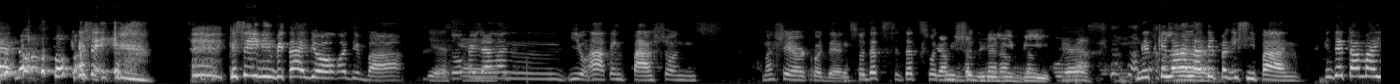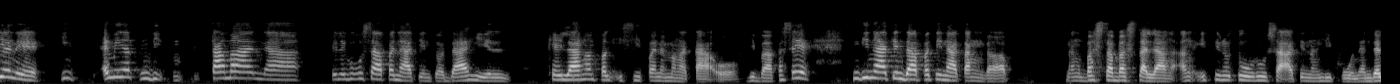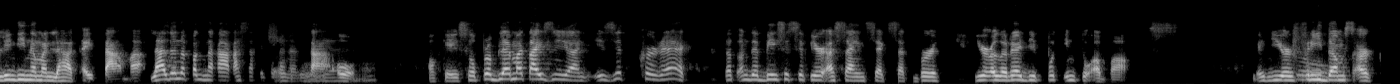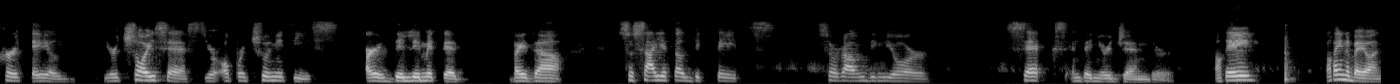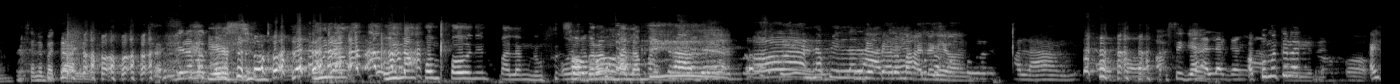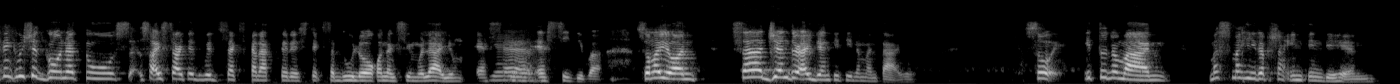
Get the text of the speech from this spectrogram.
kasi, kasi inimbitahan niyo ako, di ba? Yes. So, Yes. kailangan yung aking passions ma-share ko din. So, that's that's what we should really be. Yes. Hindi, kailangan Yeah. natin pag-isipan. Hindi, tama yan eh. I mean, hindi, tama na pinag-uusapan natin to dahil kailangan pag-isipan ng mga tao. di ba? Kasi hindi natin dapat tinatanggap ng basta-basta lang ang itinuturo sa atin ng lipunan dahil hindi naman lahat ay tama. Lalo na pag nakakasakit siya ng tao. Okay, so problematize nyo yan. Is it correct that on the basis of your assigned sex at birth, you're already put into a box? And your freedoms are curtailed. Your choices, your opportunities are delimited by the societal dictates surrounding your sex and then your gender. Okay? Okay na ba yon? Saan na ba tayo? Hindi na mag Yes. unang unang component pa lang no. Sobrang Opo. malaman. Grabe. Ah, Na-feel na hindi, natin. pero mahalaga yun. Pa lang. Opo. Oh, sige. Mahalaga nga Oh, pumunta na-. I think we should go na to, so I started with sex characteristics. Sa dulo ako nagsimula, yung S, Yes. yung SC, di ba? So ngayon, sa gender identity naman tayo. So ito naman, mas mahirap siyang intindihin.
